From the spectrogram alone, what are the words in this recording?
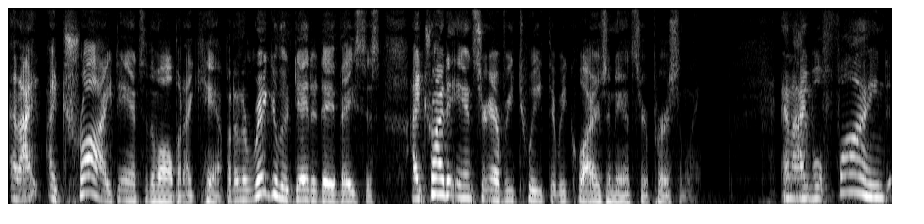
and I, I try to answer them all, but I can't. But on a regular day to day basis, I try to answer every tweet that requires an answer personally. And I will find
